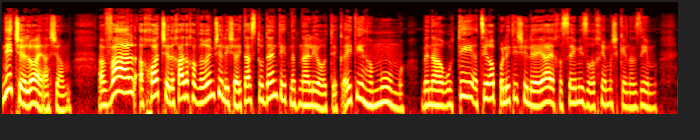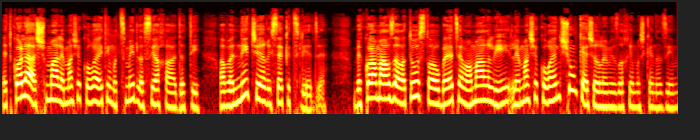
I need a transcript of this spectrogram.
ניטשה לא היה שם. אבל אחות של אחד החברים שלי, שהייתה סטודנטית, נתנה לי עותק. הייתי המום. בנערותי, הציר הפוליטי שלי היה יחסי מזרחים-אשכנזים. את כל האשמה למה שקורה הייתי מצמיד לשיח העדתי. אבל ניטשה ריסק אצלי את זה. בכה אמר זרטוסטרה הוא בעצם אמר לי, למה שקורה אין שום קשר למזרחים אשכנזים.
